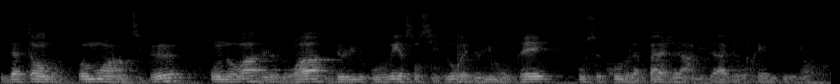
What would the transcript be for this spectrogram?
d'attendre au moins un petit peu, on aura le droit de lui ouvrir son sidour et de lui montrer où se trouve la page de l'Aramida, Beruchim Tiyon.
